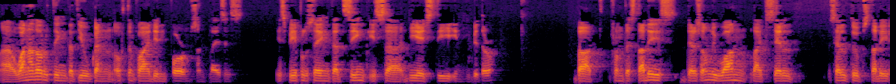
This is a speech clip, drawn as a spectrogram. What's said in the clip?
uh, one other thing that you can often find in forums and places is people saying that zinc is a DHT inhibitor. But from the studies, there's only one like cell cell tube study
